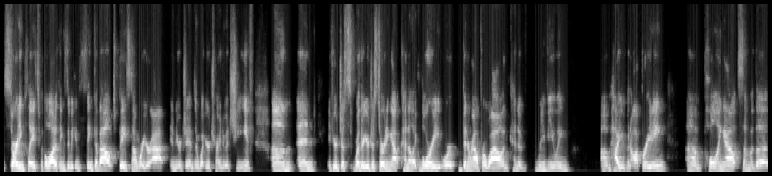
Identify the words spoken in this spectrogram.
starting place with a lot of things that we can think about based on where you're at in your gyms and what you're trying to achieve. Um, and if you're just whether you're just starting out kind of like Lori or been around for a while and kind of reviewing um, how you've been operating, um, pulling out some of the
